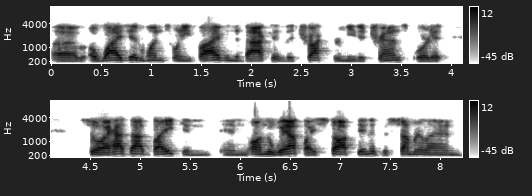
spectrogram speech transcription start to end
a, a YZ 125 in the back of the truck for me to transport it. So I had that bike, and and on the way up, I stopped in at the Summerland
